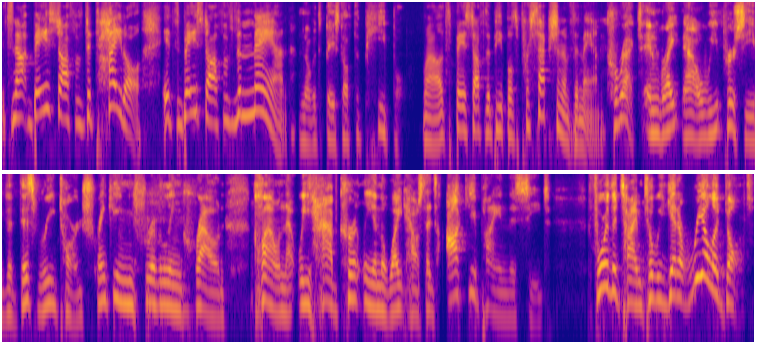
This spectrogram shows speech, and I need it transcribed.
It's not based off of the title. It's based off of the man. no, it's based off the people. Well, it's based off the people's perception of the man. Correct. And right now, we perceive that this retard, shrinking, shriveling crowd clown that we have currently in the White House that's occupying this seat for the time till we get a real adult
